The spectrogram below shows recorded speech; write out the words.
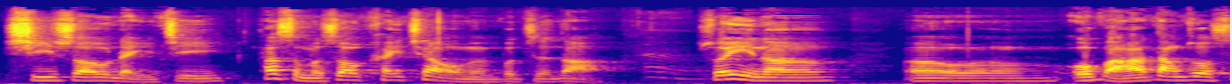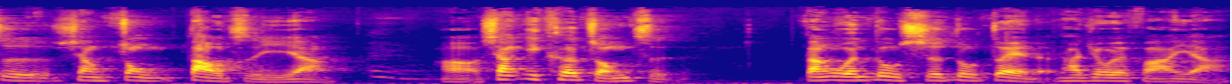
吸收累积，它什么时候开窍我们不知道。嗯，所以呢，呃，我把它当作是像种稻子一样，嗯，好像一颗种子，当温度湿度对了，它就会发芽。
